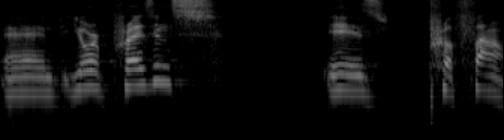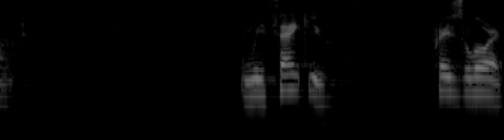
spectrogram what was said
And your presence is profound. And we thank you. Praise the Lord.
